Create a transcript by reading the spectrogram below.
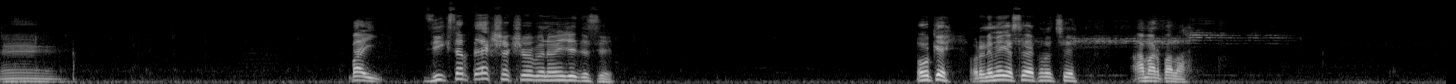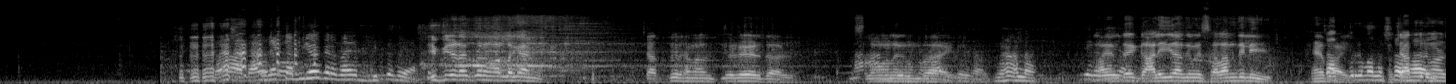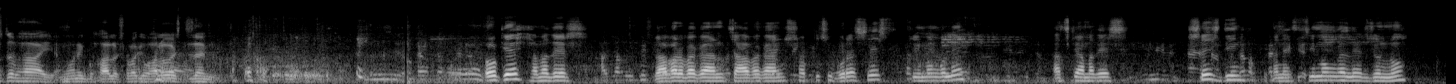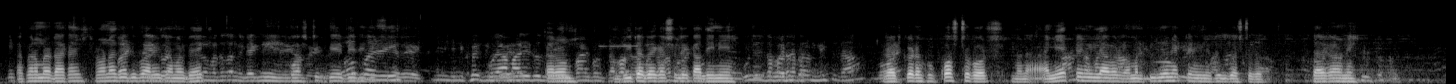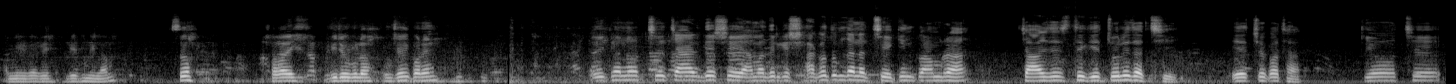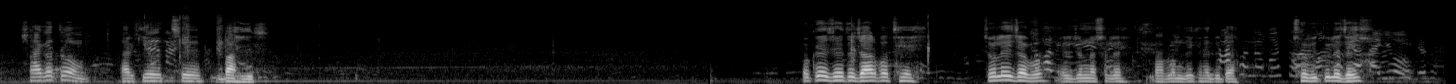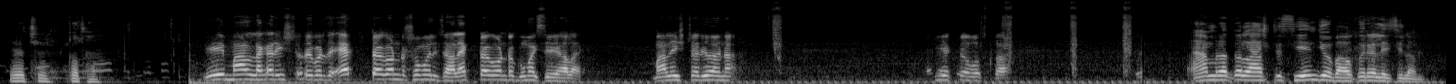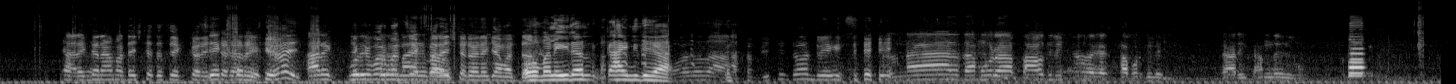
হ্যাঁ। ভাই, জিক্সার তো একশো একশো ভাবে নেমে যেতেছে ওকে, ওরা নেমে গেছে, এখন হচ্ছে আমার পালা। একটা ভিডিও করে ভাই দিতে দেয়া এই ভিডিওটা করে আমার লাগে আমি। চাঁদপুর হেমাল চুরের দল। আসসালামু আলাইকুম ভাই। না না ভাই আমি তোকে গালি দিলাম তুমি সালাম দিলি। হ্যাঁ ভাই। মানুষ তো ভাই। আমি অনেক ভালো সবাইকে ভালোবাসতে জানি। ওকে আমাদের রাবার বাগান চা বাগান সবকিছু ঘোরা শেষ শ্রীমঙ্গলে। আজকে আমাদের শেষ দিন মানে শ্রীমঙ্গলের জন্য। এখন আমরা ঢাকায় রওনা আর এই যে আমার ব্যাগ প্লাস্টিক দিয়ে বেঁধে দিচ্ছি কারণ দুইটা ব্যাগ আসলে কাঁধে নিয়ে রাইড করাটা খুব কষ্টকর। মানে আমি একটা নিলে আবার আমার পিছনে একটা নিলে খুবই কষ্টকর। যার কারণে আমি এভাবে বেঁধে নিলাম। সো সবাই ভিডিওগুলো এনজয় করেন। এইখানে হচ্ছে চার দেশে আমাদেরকে স্বাগতম জানাচ্ছে, কিন্তু আমরা চার দেশ থেকে চলে যাচ্ছি। এ হচ্ছে কথা। কেউ হচ্ছে স্বাগতম। আর কেউ হচ্ছে? বাহির। ওকে যেহেতু যার পথে চলেই যাব এর জন্য আসলে ভাবলাম যে এখানে দুটা ছবি তুলে যাই। এ হচ্ছে কথা। এই মাল লাগার স্টোর এবার যে একটা ঘণ্টা সময় লিছে হাল একটা ঘণ্টা ঘুমাইছে এই হালায়। মাল স্টারই হয় না। কি একটা অবস্থা। আমরা তো লাস্টে সিএনজিও ভাও করে লেছিলাম মানে এইটার কাহিনী গেছে। না দাদা মোরা পাও দিলে হয়ে খাবার দিলে। গাড়ি কাম দেবে।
